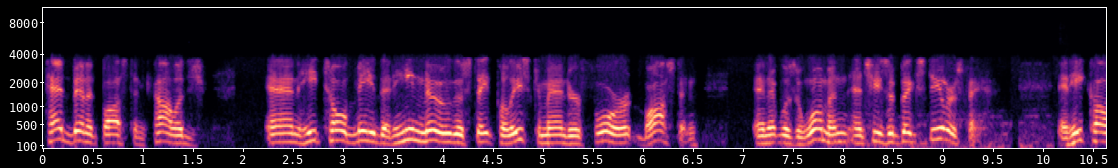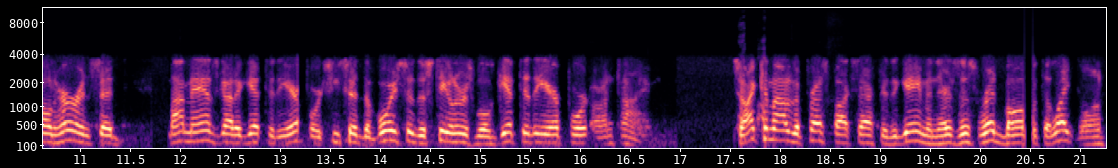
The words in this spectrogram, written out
had been at Boston College, and he told me that he knew the state police commander for Boston, and it was a woman, and she's a big Steelers fan. And he called her and said, My man's got to get to the airport. She said, The voice of the Steelers will get to the airport on time. So I come out of the press box after the game, and there's this red ball with the light going.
